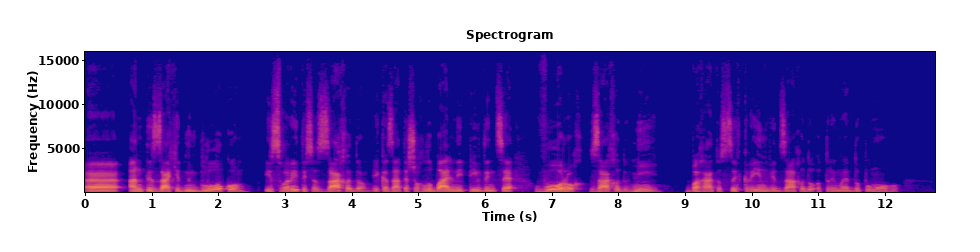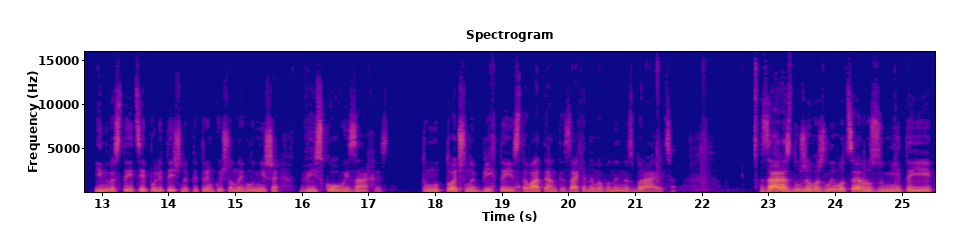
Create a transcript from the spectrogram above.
е, антизахідним блоком і сваритися з Заходом, і казати, що глобальний південь це ворог Заходу, ні. Багато з цих країн від Заходу отримує допомогу. Інвестиції, політичну підтримку і, що найголовніше, військовий захист. Тому точно бігти і ставати антизахідними вони не збираються. Зараз дуже важливо це розуміти, і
